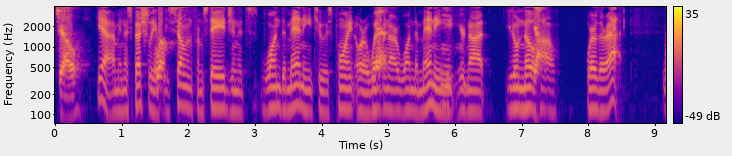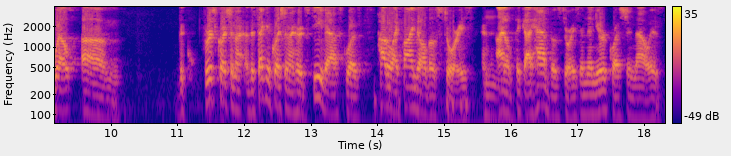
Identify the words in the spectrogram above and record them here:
gel. Yeah, I mean, especially if Well- he's selling from stage and it's one to many to his point, or a Yeah. Mm-hmm. webinar one to many. You're not. You don't know Yeah. how where they're at. Well, um, the first question, I, the second question I heard Steve ask was, "How do I find all those stories?" And I don't think I have those stories. And then your question now is,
